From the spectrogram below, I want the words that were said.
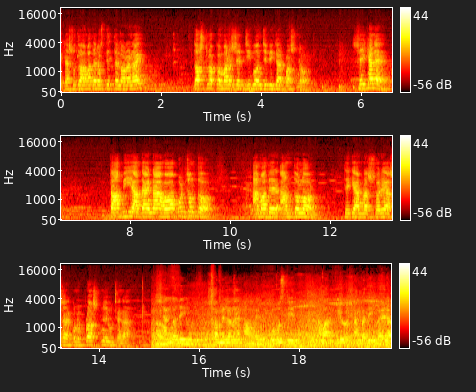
এটা শুধু আমাদের অস্তিত্বের লড়াই নাই, দশ লক্ষ মানুষের জীবন জীবিকার প্রশ্ন। সেইখানে দাবি আদায় না হওয়া পর্যন্ত আমাদের আন্দোলন থেকে আমরা সরে আসার কোনো প্রশ্নই উঠে না। সাংবাদিক সম্মেলনে উপস্থিত আমার প্রিয় সাংবাদিক ভাইরা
